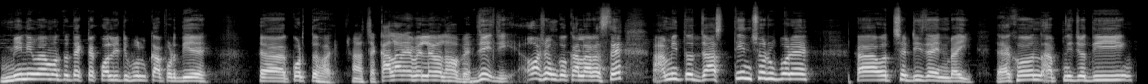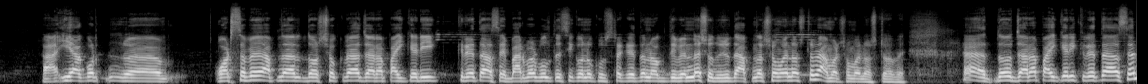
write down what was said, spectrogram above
মিনিমাম অন্তত একটা কোয়ালিটিফুল কাপড় দিয়ে করতে হয়। আচ্ছা কালার অ্যাভেলেবেল হবে? জি জি অসংখ্য কালার আছে। আমি তো জাস্ট তিনশোর উপরে হচ্ছে ডিজাইন ভাই। এখন আপনি যদি ইয়া কর হোয়াটসঅ্যাপে আপনার দর্শকরা যারা পাইকারি ক্রেতা আছে বারবার বলতেছি কোনো খুচরা ক্রেতা নক দিবেন না শুধু শুধু আপনার সময় নষ্ট হবে আমার সময় নষ্ট হবে। হ্যাঁ তো যারা পাইকারি ক্রেতা আছেন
